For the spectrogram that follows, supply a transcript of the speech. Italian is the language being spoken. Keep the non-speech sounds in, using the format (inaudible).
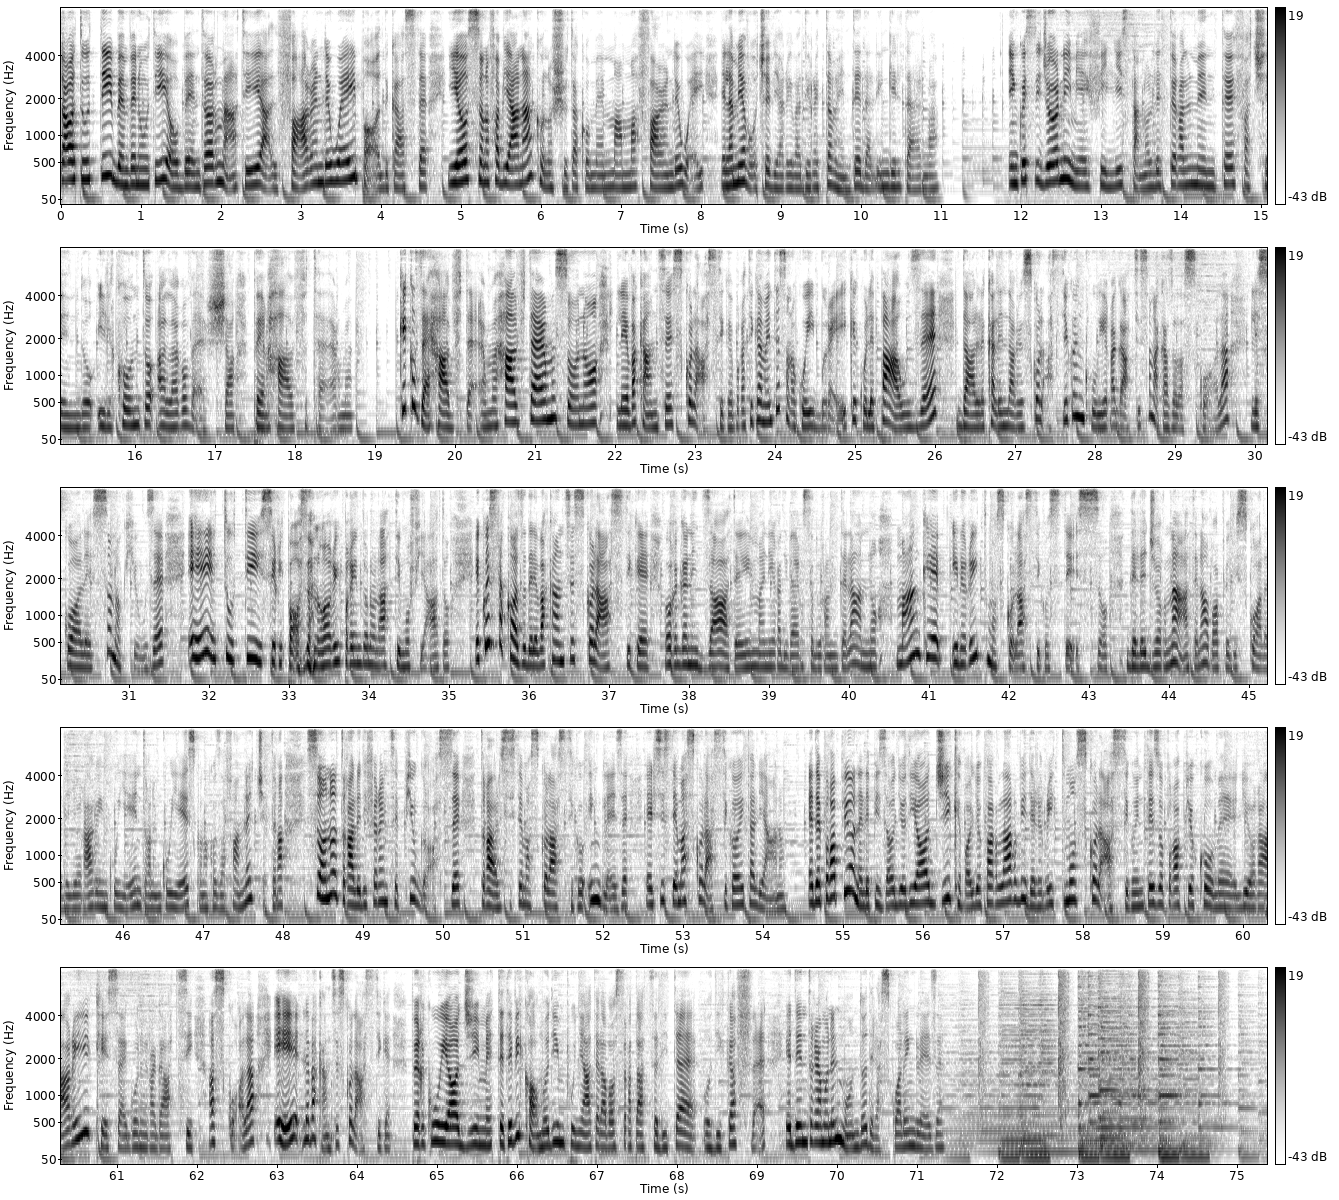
Ciao a tutti, benvenuti o bentornati al Far and Away podcast. Io sono Fabiana, conosciuta come Mamma Far and Away e la mia voce vi arriva direttamente dall'Inghilterra. In questi giorni i miei figli stanno letteralmente facendo il conto alla rovescia per half term. Che cos'è half term? Half term sono le vacanze scolastiche, praticamente sono quei break, quelle pause dal calendario scolastico in cui i ragazzi sono a casa da scuola, le scuole sono chiuse e tutti si riposano, (laughs) riprendono un attimo fiato. E questa cosa delle vacanze scolastiche organizzate in maniera diversa durante l'anno, ma anche il ritmo scolastico stesso, delle giornate, no? proprio di scuola, degli orari in cui entrano, in cui escono, cosa fanno, eccetera, sono tra le differenze differenze più grosse tra il sistema scolastico inglese e il sistema scolastico italiano. Ed è proprio nell'episodio di oggi che voglio parlarvi del ritmo scolastico, inteso proprio come gli orari che seguono i ragazzi a scuola e le vacanze scolastiche. Per cui oggi mettetevi comodi, impugnate la vostra tazza di tè o di caffè ed entriamo nel mondo della scuola inglese.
